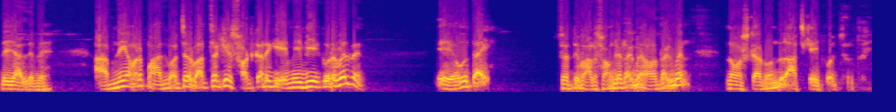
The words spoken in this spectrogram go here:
রেজাল্ট দেবে। আপনি আমার পাঁচ বছর বাচ্চাকে শর্টকাটে কি এমএ বিয়ে করে ফেলবেন? এও তাই। সত্যি ভালো সঙ্গে থাকবেন ভালো থাকবেন। নমস্কার বন্ধুরা আজকে এই পর্যন্তই।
